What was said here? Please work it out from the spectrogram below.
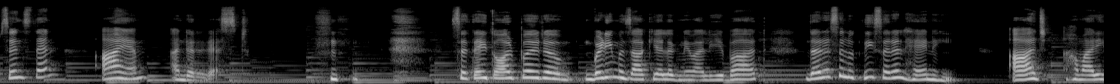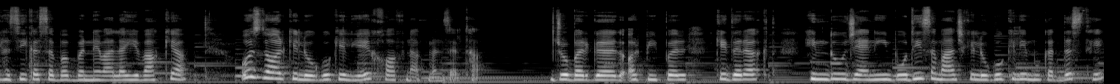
Since then, I am under arrest. सतही तौर पर बड़ी मजाकिया लगने वाली ये बात दरअसल उतनी सरल है नहीं। आज हमारी हँसी का सबब बनने वाला ये वाक्य उस दौर के लोगों के लिए खौफनाक मंजर था जो बरगद और पीपल के दरख्त हिंदू जैनी बोधी समाज के लोगों के लिए मुकद्दस थे।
